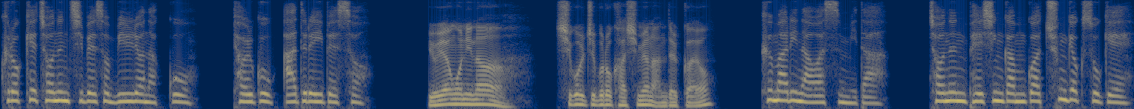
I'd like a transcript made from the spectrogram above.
그렇게 저는 집에서 밀려났고 결국 아들의 입에서 요양원이나 시골집으로 가시면 안 될까요? 그 말이 나왔습니다. 저는 배신감과 충격 속에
